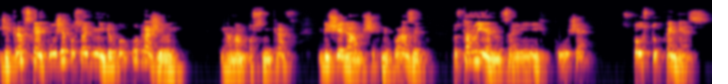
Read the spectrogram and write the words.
že kravské kůže poslední dobou podražily. Já mám osm krav. Když je dám všechny porazit, dostanu jen za jejich kůže spoustu peněz.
